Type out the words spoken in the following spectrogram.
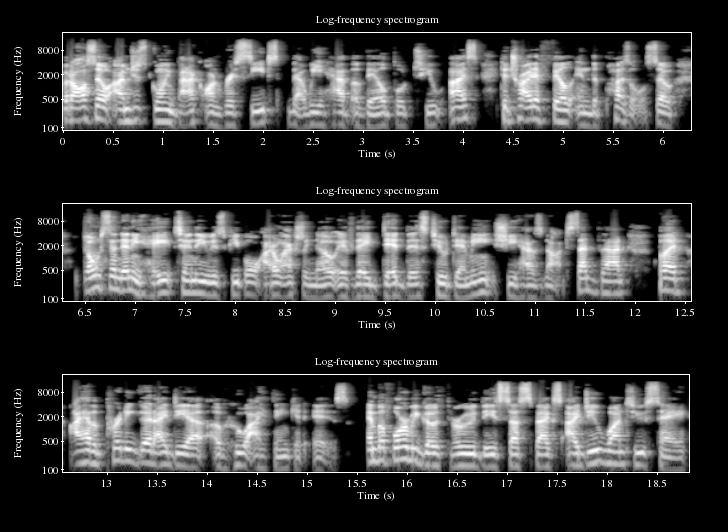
but also I'm just going back on receipts that we have available to us to try to fill in the puzzle. So don't send any hate to any of these people. I don't actually know if they did this to Demi. She has not said that, but I have a pretty good idea of who I think it is. And before we go through these suspects, I do want to say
